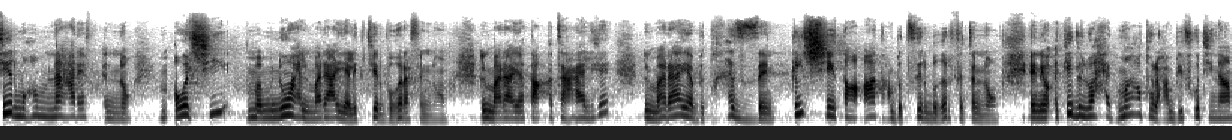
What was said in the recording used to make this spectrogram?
كثير مهم نعرف إنه أول شيء ممنوع المرايا اللي كثير بغرف النوم المرايا طاقتها عالية المرايا بتخزن كل شيء طاقات عم بتصير بغرفة النوم يعني أكيد الواحد ما على طول عم بيفوت ينام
